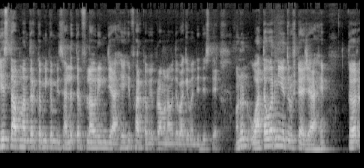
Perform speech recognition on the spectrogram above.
हेच तापमान जर कमी कमी झालं तर फ्लॉवरिंग जे आहे ही फार कमी प्रमाणामध्ये बागेमध्ये दिसते. म्हणून वातावरणीय दृष्ट्या जे आहे तर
